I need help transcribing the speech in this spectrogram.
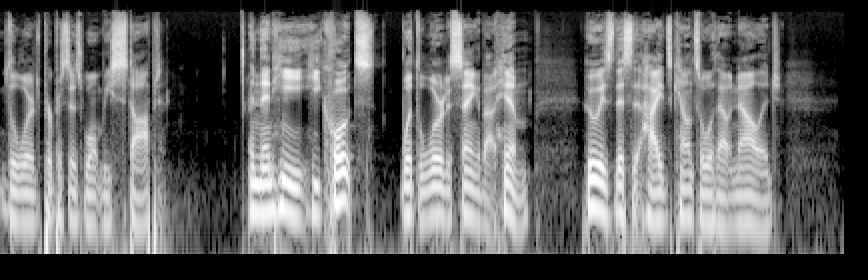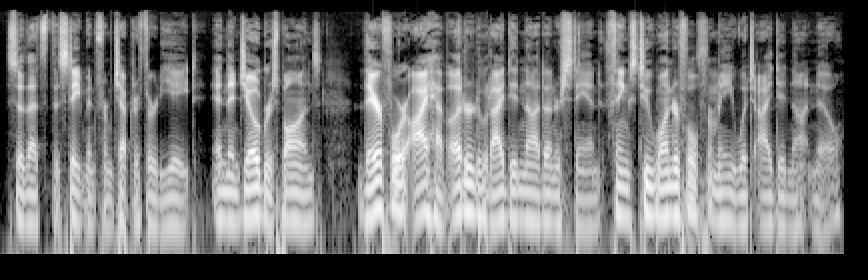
the Lord's purposes won't be stopped. And then he he quotes what the Lord is saying about him. Who is this that hides counsel without knowledge? So that's the statement from chapter 38. And then Job responds, Therefore I have uttered what I did not understand, things too wonderful for me which I did not know.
